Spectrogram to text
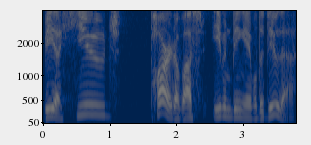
be a huge part of us even being able to do that.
